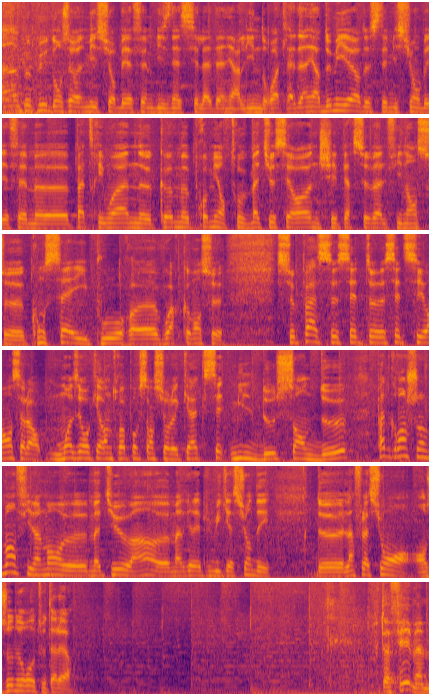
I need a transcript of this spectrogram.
Un peu plus d'11h30 sur BFM Business, c'est la dernière ligne droite, la dernière demi-heure de cette émission BFM euh, Patrimoine. Comme promis, on retrouve Mathieu Serron chez Perceval Finance euh, Conseil pour euh, voir comment se, se passe cette, cette séance. Alors, moins 0,43% sur le CAC, 7202. Pas de grand changement finalement, Mathieu, hein, malgré la publication des, de l'inflation en zone euro tout à l'heure. Tout à fait, même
